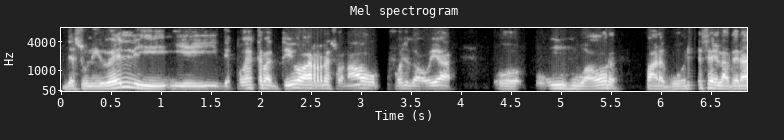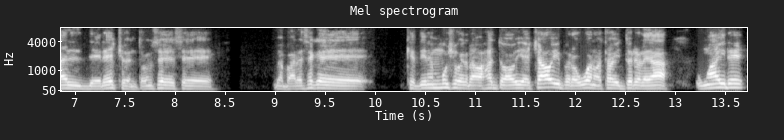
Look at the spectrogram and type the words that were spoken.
de su nivel y, después de este partido ha resonado fuese todavía un jugador para cubrirse de lateral derecho. Entonces, eh, me parece que, que tiene mucho que trabajar todavía Xavi, pero bueno, esta victoria le da un aire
